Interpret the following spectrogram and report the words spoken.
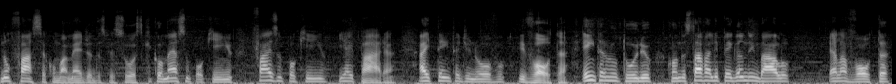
Não faça como a média das pessoas que começa um pouquinho, faz um pouquinho e aí para. Aí tenta de novo e volta. Entra no túnel, quando estava ali pegando embalo, ela volta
